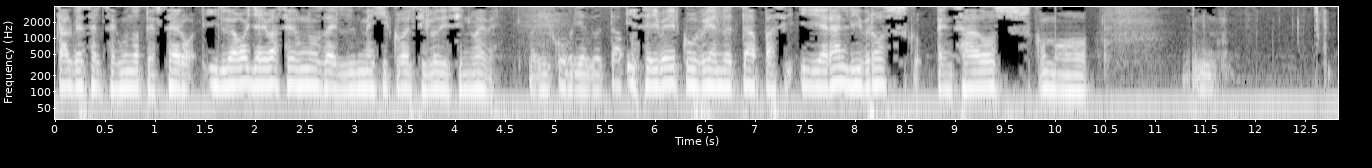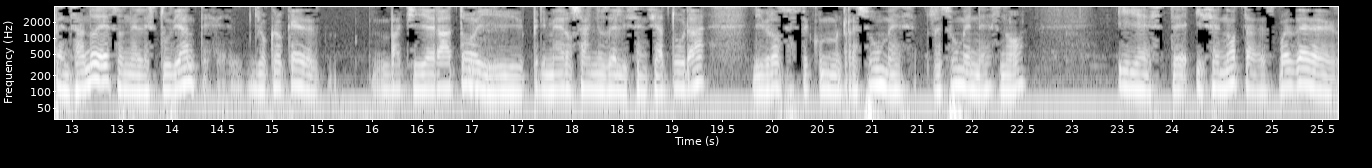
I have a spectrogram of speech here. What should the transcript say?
tal vez el segundo, tercero. Y luego ya iba a ser unos del México del siglo XIX. Para ir cubriendo etapas. Y se iba a ir cubriendo etapas. Y eran libros pensados como mm, pensando eso en el estudiante. Yo creo que bachillerato y primeros años de licenciatura, libros este, como resúmenes, resúmenes, ¿no? Y este y se nota después de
